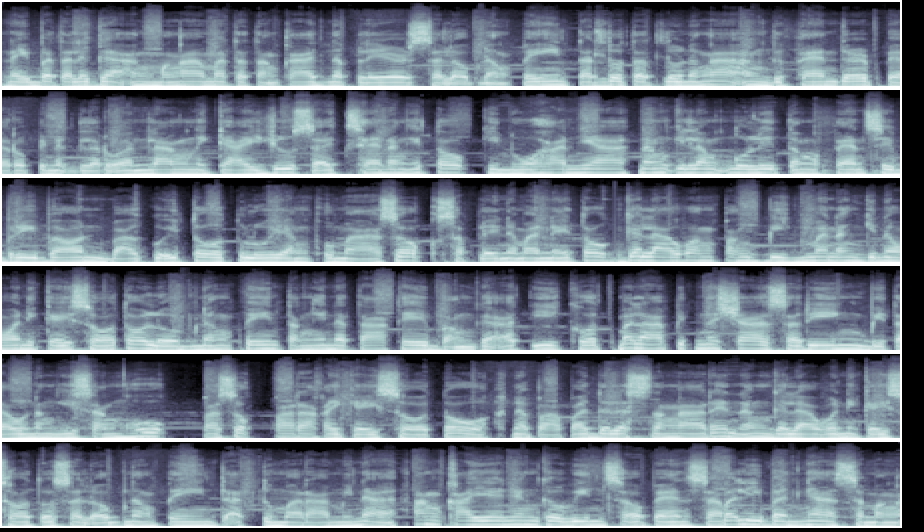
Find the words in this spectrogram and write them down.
na iba talaga ang mga matatangkad na players sa loob ng paint. Tatlo-tatlo na nga ang defender pero pinaglaruan lang ni Kaiju sa eksenang ito. Kinuha niya ng ilang ulit ang offensive rebound bago ito tuluyang pumasok. Sa play naman na ito, galawang pang big man ang ginawa ni Kai Soto. Loob ng paint ang inatake, bangga at ikot. Malapit na siya sa ring, bitaw ng isang hook. Pasok para kay Kai Soto. Napapadalas na nga rin ang galawan ni Kai Soto sa loob ng paint at dumarami na ang kaya niyang gawin sa opensa maliban nga sa mga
